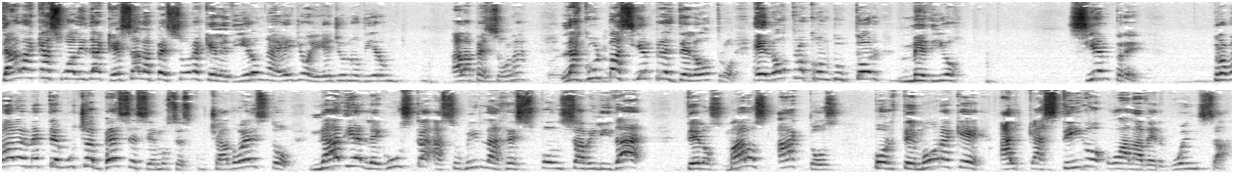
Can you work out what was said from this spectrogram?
da la casualidad que es a la persona que le dieron a ellos y ellos no dieron a la persona. La culpa siempre es del otro. El otro conductor me dio. Siempre. Probablemente muchas veces hemos escuchado esto. Nadie le gusta asumir la responsabilidad de los malos actos por temor a que al castigo o a la vergüenza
